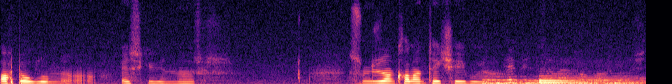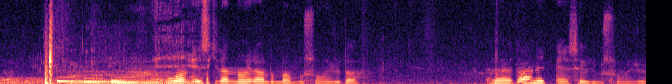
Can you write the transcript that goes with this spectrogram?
ah be oğlum ya. Eski günler. Sunucudan kalan tek şey bu ya. Hepinize merhaba arkadaşlar. Ulan eskiden ne oynardım ben bu sunucuda? Ee, daha net En sevdiğim sunucu.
